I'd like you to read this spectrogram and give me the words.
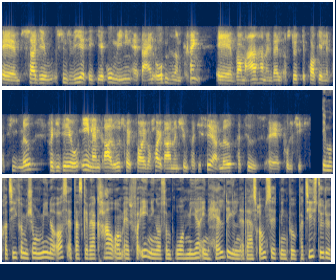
øh, så er det jo, synes vi, at det giver god mening, at der er en åbenhed omkring, øh, hvor meget har man valgt at støtte det pågældende parti med, fordi det er jo en eller anden grad et udtryk for, i hvor høj grad man sympatiserer med partiets øh, politik. Demokratikommissionen mener også, at der skal være krav om, at foreninger, som bruger mere end halvdelen af deres omsætning på partistøtte,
